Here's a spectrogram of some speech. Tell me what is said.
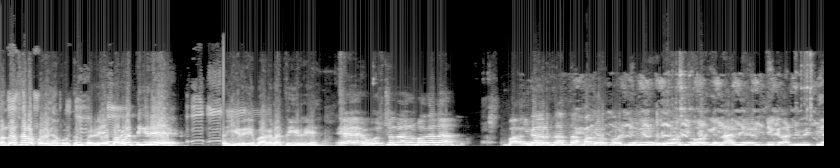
ಒಂದೇ ಸಲ ಕೊಳ್ಳೆಗೆ ಹಾಕೋತೀನಿ ಬರ್ರಿ. ಬಗಲ ತೆಗಿರಿ. ತೆಗಿರಿ ಬಗಲ ತೆಗಿರಿ. ಏ ಹುಚ್ಚು ನಾನು ಮಗನ. ಬಂಗಾರದಂತ ಮಗಳು ಕೊಡ್ತೀನಿ. ಹೋಗಿ ಹೋಗಿ ನಾನು ಹೆಂಡತಿ ಗಂಡು ಬಿದ್ದಿ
